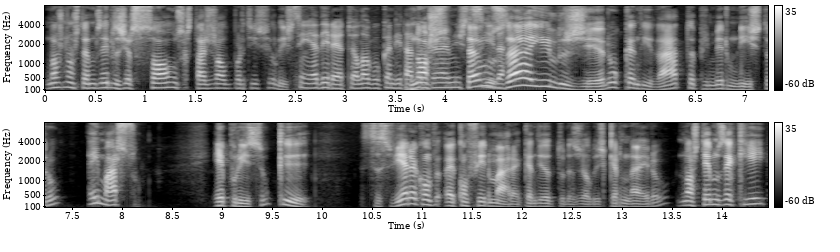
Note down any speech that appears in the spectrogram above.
Nós não estamos a eleger só um secretário-geral do Partido Socialista. Sim, é direto, é logo o candidato Nós a primeiro-ministro. Nós estamos a eleger o candidato a primeiro-ministro em março. É por isso que se se vier a, confirmar a candidatura de José Luís Carneiro, nós temos aqui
